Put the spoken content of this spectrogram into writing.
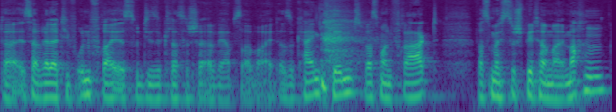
da ist er relativ unfrei, ist so diese klassische Erwerbsarbeit. Also kein Kind, was man fragt, was möchtest du später mal machen,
